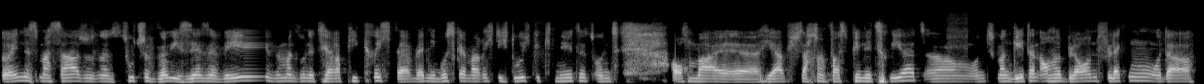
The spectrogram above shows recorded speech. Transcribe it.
Wellness-Massage, sondern es tut schon wirklich sehr, sehr weh, wenn man so eine Therapie kriegt. Da werden die Muskeln mal richtig durchgeknetet und auch mal, äh, ja, ich sag schon fast penetriert. Äh, und man geht dann auch mit blauen Flecken oder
